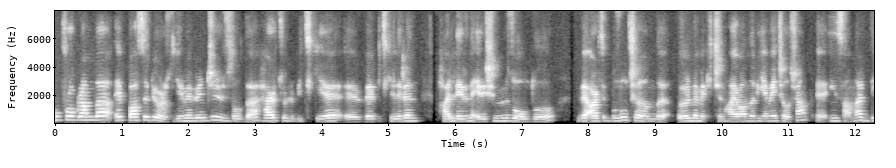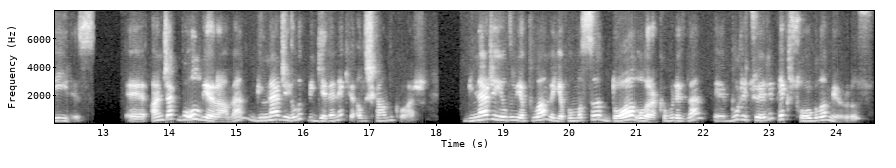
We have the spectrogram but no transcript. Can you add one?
Bu programda hep bahsediyoruz 21. yüzyılda her türlü bitkiye e, ve bitkilerin hallerine erişimimiz olduğu ve artık buzul çağında ölmemek için hayvanları yemeye çalışan e, insanlar değiliz. E, ancak bu olguya rağmen binlerce yıllık bir gelenek ve alışkanlık var. Binlerce yıldır yapılan ve yapılması doğal olarak kabul edilen e, bu ritüeli pek sorgulamıyoruz.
